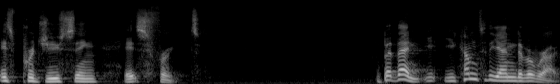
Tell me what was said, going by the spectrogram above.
is producing its fruit. But then you come to the end of a row.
